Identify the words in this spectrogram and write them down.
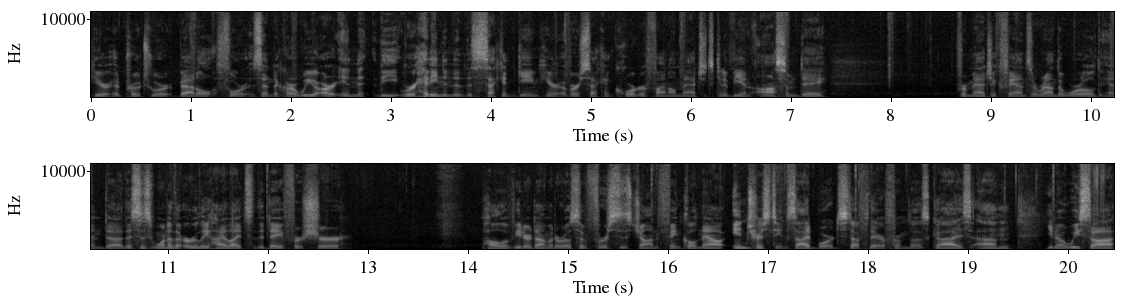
here at Pro Tour Battle for Zendikar. We are in the we're heading into the second game here of our second quarterfinal match. It's going to be an awesome day for Magic fans around the world, and uh, this is one of the early highlights of the day for sure. Paulo Vitor Damo Da Rosa versus Jon Finkel. Now, interesting sideboard stuff there from those guys. Um, Mm-hmm. You know, we saw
